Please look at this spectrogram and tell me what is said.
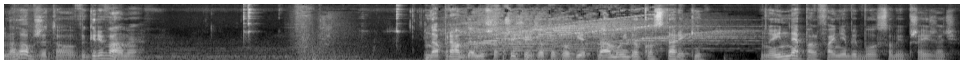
No dobrze, to wygrywamy. Naprawdę muszę przysiąść do tego Wietnamu i do Kostaryki. No i Nepal fajnie by było sobie przejrzeć.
